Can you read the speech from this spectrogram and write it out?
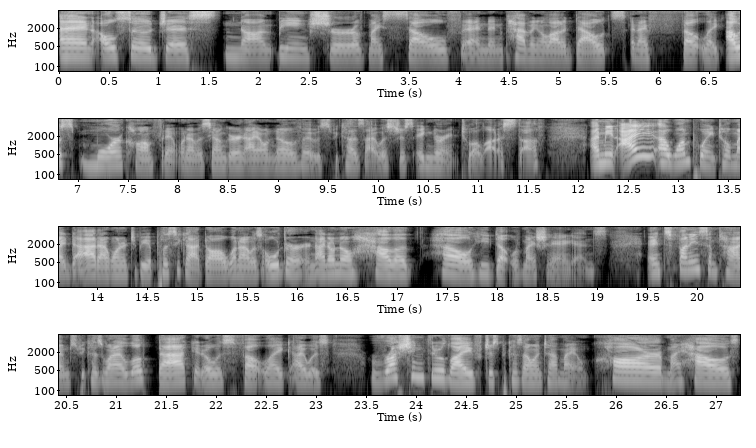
And also just not being sure of myself and, and having a lot of doubts. And I felt like I was more confident when I was younger. And I don't know if it was because I was just ignorant to a lot of stuff. I mean, I at one point told my dad I wanted to be a pussycat doll when I was older. And I don't know how the hell he dealt with my shenanigans. And it's funny sometimes because when I look back, it always felt like I was rushing through life just because I wanted to have my own car, my house.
